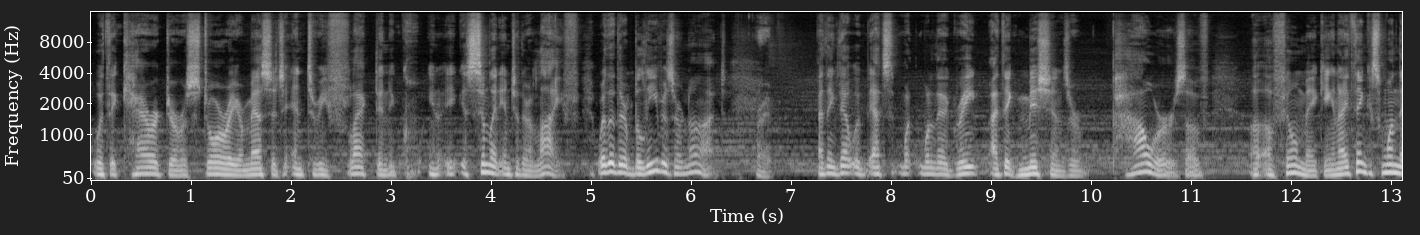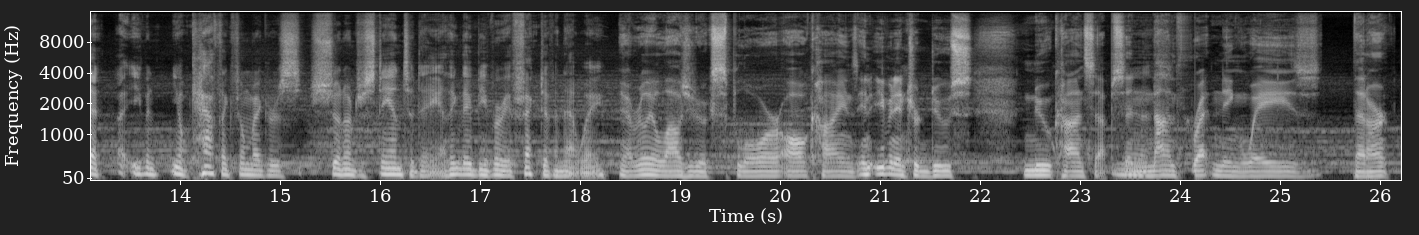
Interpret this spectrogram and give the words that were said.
with a character or story or message and to reflect and you know assimilate into their life, whether they're believers or not. Right. I think that would that's one of the great I think missions or powers of uh, of filmmaking, and I think it's one that uh, even you know Catholic filmmakers should understand today. I think they'd be very effective in that way. Yeah, it really allows you to explore all kinds, and even introduce new concepts yes. in non-threatening ways that aren't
